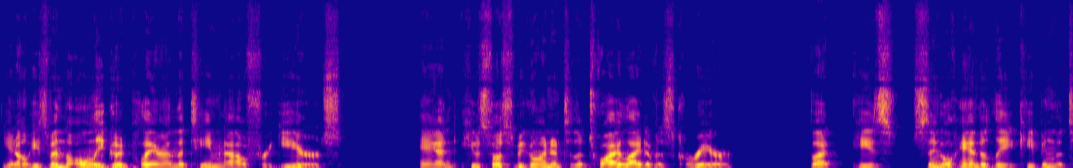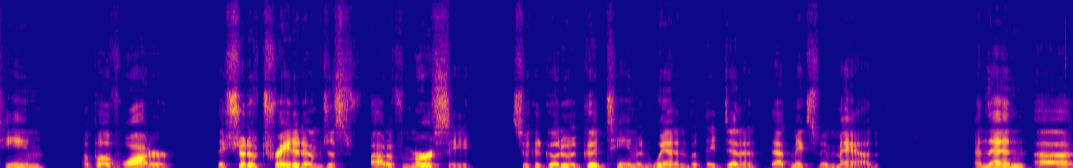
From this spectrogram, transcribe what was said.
You know, he's been the only good player on the team now for years, and he was supposed to be going into the twilight of his career, but he's single-handedly keeping the team above water. They should have traded him just out of mercy so he could go to a good team and win, but they didn't. That makes me mad. And then, uh,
